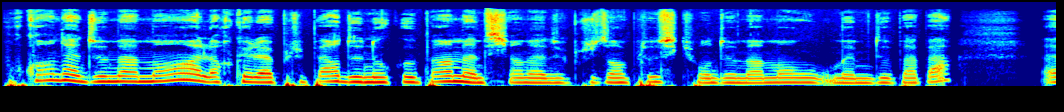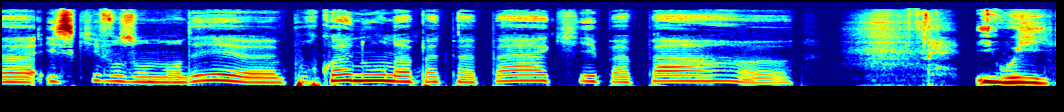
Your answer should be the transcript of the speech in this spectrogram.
pourquoi on a deux mamans alors que la plupart de nos copains, même s'il y en a de plus en plus qui ont deux mamans ou même deux papas, est-ce qu'ils vous ont demandé pourquoi nous on n'a pas de papa, qui est papa Oui,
